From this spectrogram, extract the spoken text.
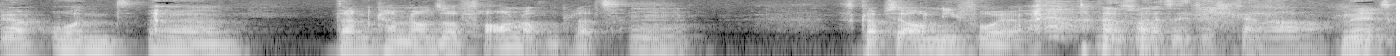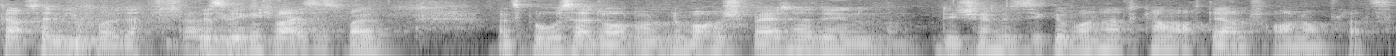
Ja. Und äh, dann kamen ja unsere Frauen auf den Platz. Mhm. Das gab's ja auch nie vorher. Das weiß ich nicht, keine Ahnung. Nee, das gab's ja nie vorher. Deswegen, ich weiß es, weil als Borussia Dortmund eine Woche später den, die Champions League gewonnen hat, kamen auch deren Frauen auf Platz.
